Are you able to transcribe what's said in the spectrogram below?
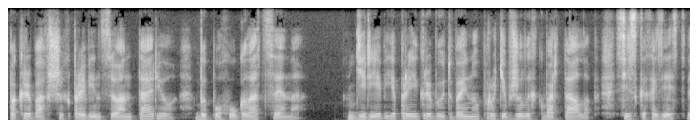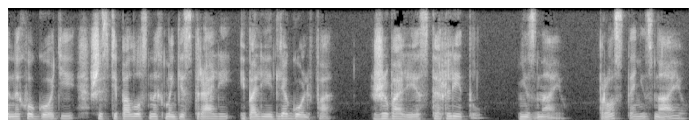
покрывавших провинцию Онтарио в эпоху Голоцена. Деревья проигрывают войну против жилых кварталов, сельскохозяйственных угодий, шестиполосных магистралей и полей для гольфа. Жива ли Эстер Литл? Не знаю. Просто не знаю.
